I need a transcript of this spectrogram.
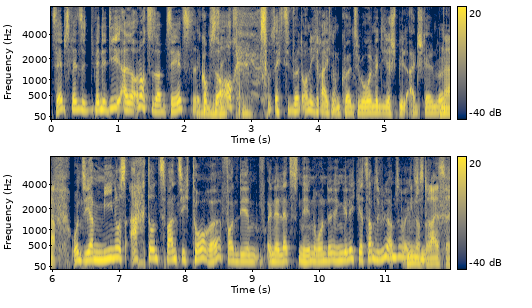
Selbst wenn sie, wenn du die also auch noch zusammenzählst, kommst 16. du auch, so 16 wird auch nicht reichen, um Köln zu überholen, wenn die das Spiel einstellen würden. Ja. Und sie haben minus 28 Tore von dem in der letzten Hinrunde hingelegt. Jetzt haben sie wieder, haben sie minus 30.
